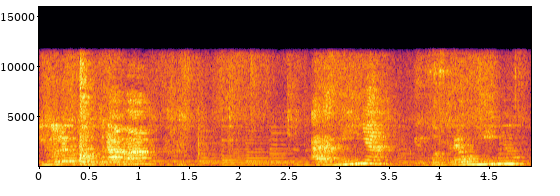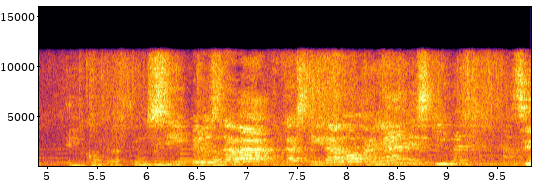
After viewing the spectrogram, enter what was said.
Y no le encontraba a la niña, encontré a un niño. Encontraste un niño. Sí, pero Ajá. estaba castigado allá en la esquina. Sí.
